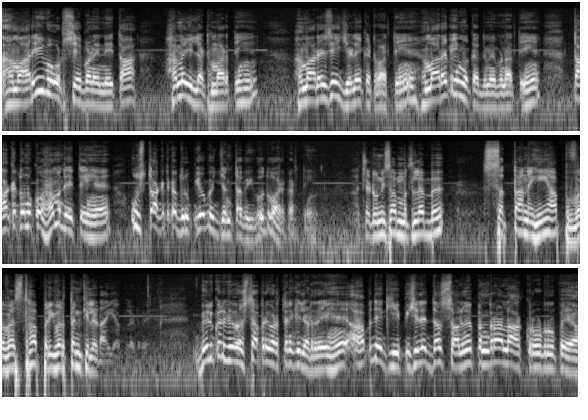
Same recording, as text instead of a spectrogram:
हमारी वोट से बने नेता हमें ही लठ मारते हैं। हमारे से ही जड़ें कटवाते हैं हमारे भी मुकदमे बनाते हैं ताकत उनको हम देते हैं उस ताकत का दुरुपयोग जनता भी वो द्वार करते हैं। चटोनी साहब मतलब सत्ता नहीं आप व्यवस्था परिवर्तन की लड़ाई आप लड़ रहे हैं। बिल्कुल व्यवस्था परिवर्तन की लड़ रहे हैं। आप देखिए पिछले दस साल में पंद्रह लाख करोड़ रुपया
